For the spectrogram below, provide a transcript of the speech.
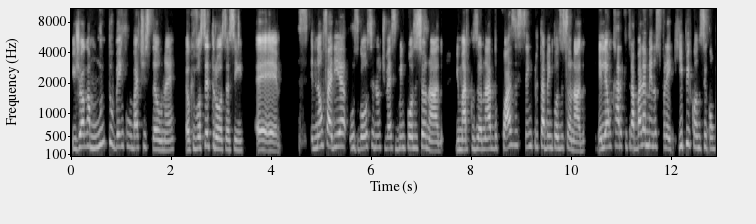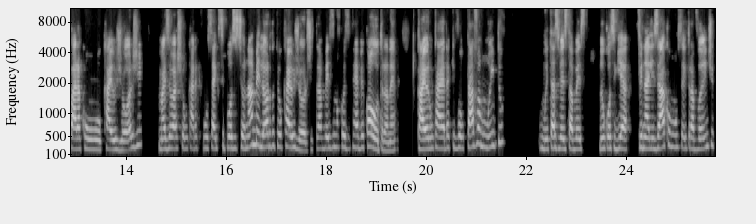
e joga muito bem com o Batistão, né? É o que você trouxe, assim. É, não faria os gols se não tivesse bem posicionado. E o Marcos Leonardo quase sempre está bem posicionado. Ele é um cara que trabalha menos para a equipe quando se compara com o Caio Jorge, mas eu acho que é um cara que consegue se posicionar melhor do que o Caio Jorge. Talvez uma coisa tenha a ver com a outra, né? O Caio era um cara que voltava muito, muitas vezes talvez não conseguia finalizar como um centroavante.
